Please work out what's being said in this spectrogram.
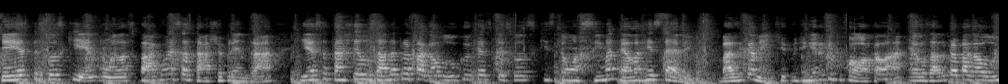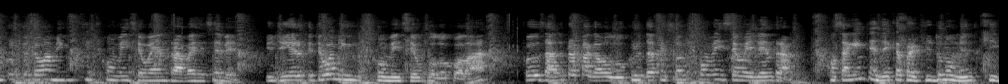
E aí as pessoas que entram, elas pagam essa taxa para entrar, e essa taxa é usada para pagar o lucro que as pessoas que estão acima dela recebem. Basicamente, o dinheiro que tu coloca lá é usado para pagar o lucro que o teu amigo que te convenceu a entrar vai receber. E o dinheiro que teu amigo que te convenceu colocou lá foi usado para pagar o lucro da pessoa que convenceu ele a entrar. Consegue entender que a partir do momento que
